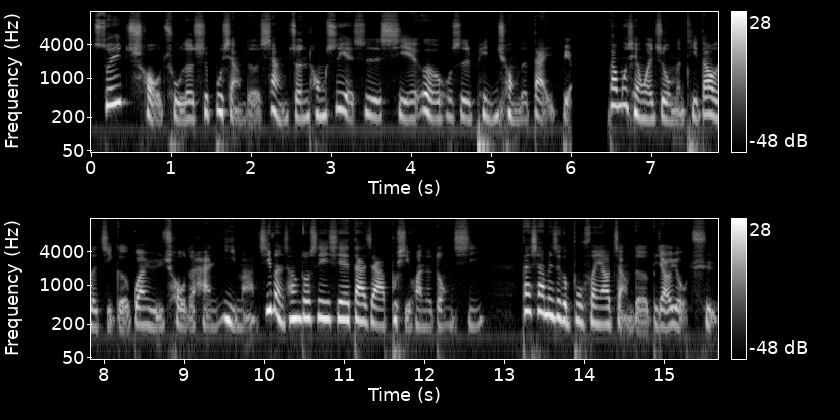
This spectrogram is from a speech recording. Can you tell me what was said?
所以，丑除了是不祥的象征，同时也是邪恶或是贫穷的代表。到目前为止，我们提到了几个关于丑的含义嘛，基本上都是一些大家不喜欢的东西。但下面这个部分要讲的比较有趣。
